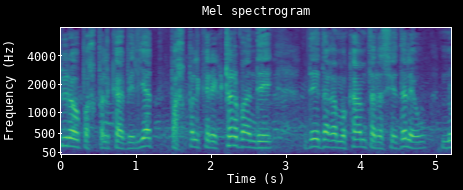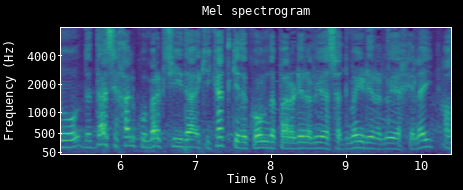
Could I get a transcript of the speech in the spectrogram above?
تور او پخپل قابلیت پخپل کریکټر باندې د دغه مقام ته رسیدلی نو د داسې خلکو مرګ چې د حقیقت کې د قوم د پر ډیره لوی صدمه ډیره لوی خلای او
